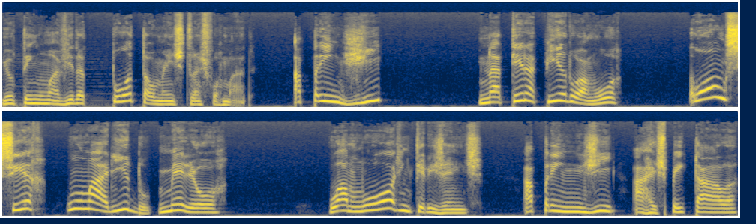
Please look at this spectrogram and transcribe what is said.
eu tenho uma vida totalmente transformada. Aprendi na terapia do amor como ser um marido melhor. O amor inteligente. Aprendi a respeitá-la,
